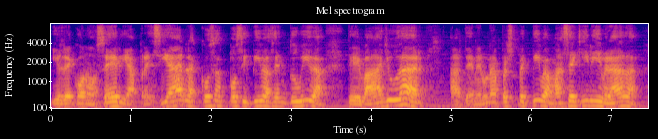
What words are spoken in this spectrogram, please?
y reconocer y apreciar las cosas positivas en tu vida te va a ayudar a tener una perspectiva más equilibrada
